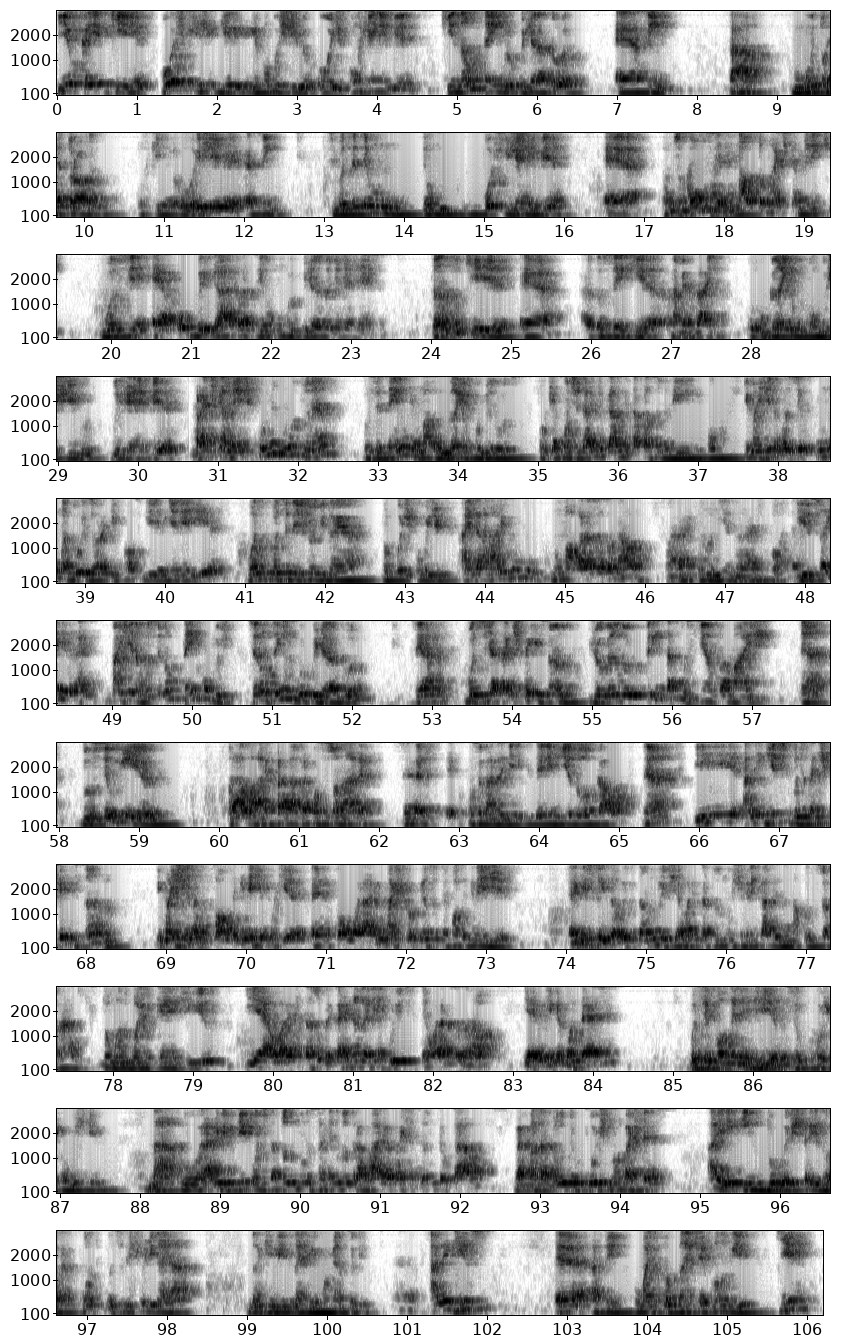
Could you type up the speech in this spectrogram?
E eu creio que postos de, de combustível hoje com GNV que não tem grupo gerador, é assim, tá muito retrógrado. Porque hoje, assim, se você tem um, tem um posto de GNV, é, automaticamente. automaticamente você é obrigado a ter um grupo gerador de emergência. Tanto que é, eu sei que, na verdade, o, o ganho do combustível do GNV praticamente por minuto, né? Você tem uma, um ganho por minuto, porque a quantidade de carro que está passando ali. Imagina você com uma, duas horas de falta de, de energia, quanto que você deixou de ganhar no posto de combustível? Ainda mais num, numa hora sazonal. Fora a economia do horário de porta. Isso aí. Imagina, você não tem combustível, você não tem um grupo gerador, certo? Você já está desperdiçando, jogando 30% a mais né, do seu dinheiro para lá, para a concessionária, concessionária de, de energia do local, né? E além disso, você está desperdiçando, imagina falta de energia, porque é, qual o horário mais propenso a ter falta de energia? É de 6 a 8 da noite, é a hora que está todo mundo chegando em casa, dando ar-condicionado, tomando banho quente, isso. E é a hora que está sobrecarregando a linha, por isso que tem horário sazonal. E aí o que, que acontece? Você falta energia no seu posto de combustível. Na, no horário de pico, onde está todo mundo saindo do trabalho, abastecendo o teu carro, vai passar pelo teu posto, não abastece. Aí, em duas, três horas, quanto você deixou de ganhar naquele, naquele momento ali? Além disso, é assim, o mais importante é a economia, que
